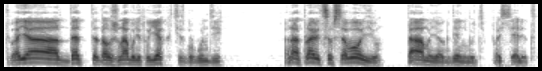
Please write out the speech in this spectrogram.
Твоя Адетта должна будет уехать из Бургундии. Она отправится в Савойю. Там ее где-нибудь поселят.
